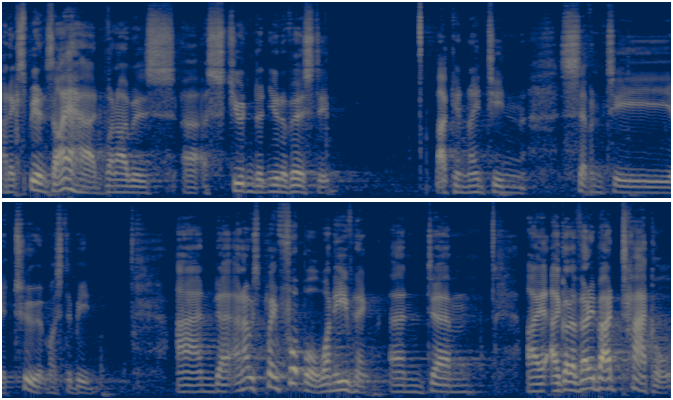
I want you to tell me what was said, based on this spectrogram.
an experience I had when I was uh, a student at university back in 1972, it must have been. And, uh, and I was playing football one evening, and um, I, I, got a very bad tackle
